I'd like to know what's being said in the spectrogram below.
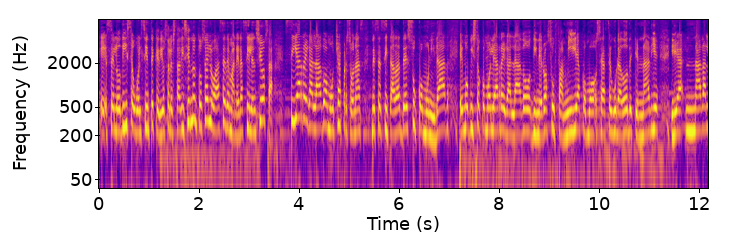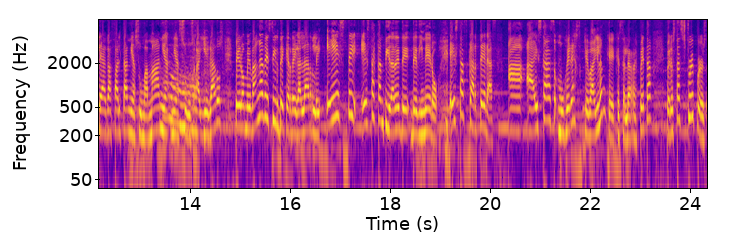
eh, se lo dice o él siente que Dios se lo está diciendo, entonces lo hace de manera silenciosa. Sí ha regalado a muchas personas necesitadas de su comunidad, hemos visto cómo le ha regalado dinero a su familia, cómo se ha asegurado de que nadie le ha- nada le haga falta ni a su mamá ni a, ni a sus allegados, pero me van a decir de que regalarle este, estas cantidades de, de dinero, estas carteras a, a estas mujeres que bailan, que, que se les respeta, pero estas strippers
